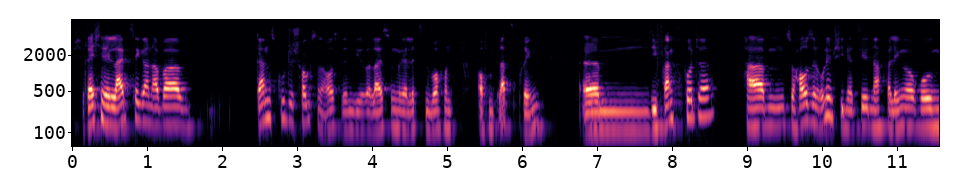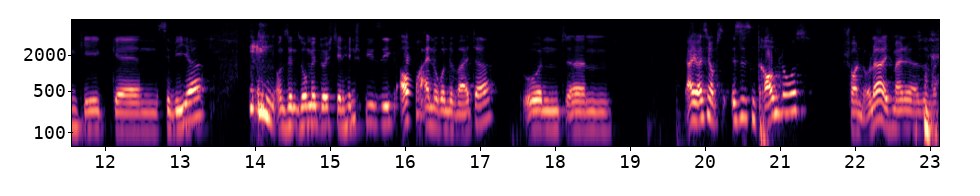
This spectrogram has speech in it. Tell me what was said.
ich rechne den Leipzigern aber ganz gute Chancen aus, wenn sie ihre Leistungen der letzten Wochen auf den Platz bringen. Ähm, die Frankfurter haben zu Hause ein Unentschieden erzielt nach Verlängerung gegen Sevilla und sind somit durch den Hinspielsieg auch eine Runde weiter. Und ähm, ja, ich weiß nicht, ob es ist es ein Traumlos? Schon, oder? Ich meine, also was,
